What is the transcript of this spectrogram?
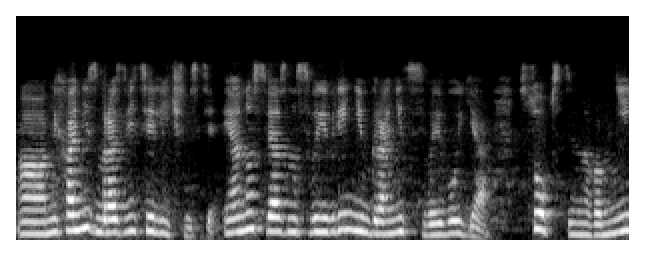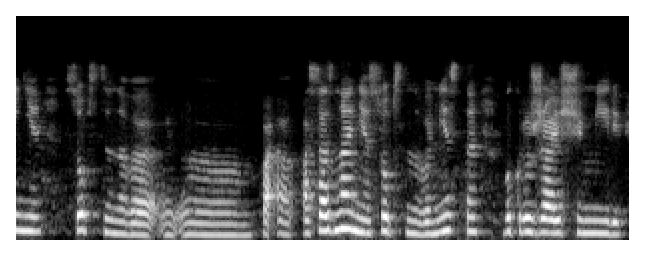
механизм развития личности, и оно связано с выявлением границ своего «я», собственного мнения, собственного э, а, осознания собственного места в окружающем мире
